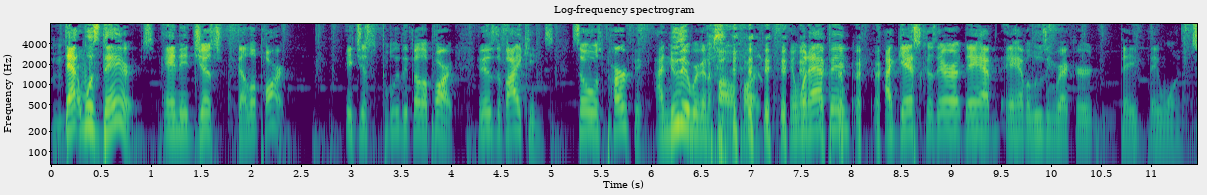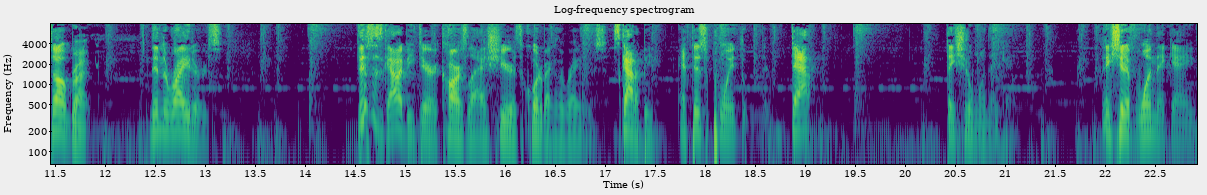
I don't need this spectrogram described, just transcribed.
That was theirs, and it just fell apart. It just completely fell apart. And it was the Vikings, so it was perfect. I knew they were going to fall apart. and what happened? I guess because they're they have they have a losing record, they they won. So Right. then the Raiders. This has got to be Derek Carr's last year as the quarterback of the Raiders. It's got to be at this point. That they should have won that game. They should have won that game,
